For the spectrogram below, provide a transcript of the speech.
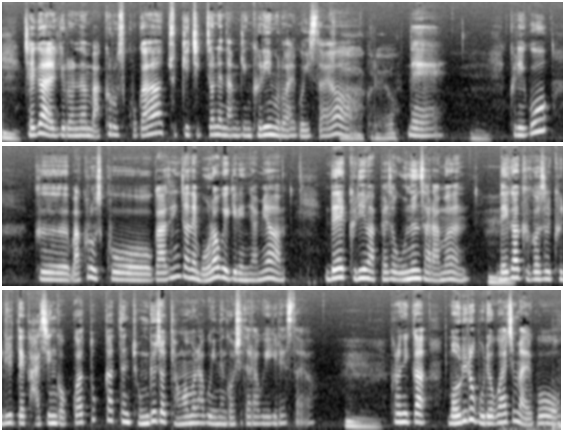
음. 제가 알기로는 마크 로스코가 죽기 직전에 남긴 그림으로 알고 있어요. 아 그래요. 네. 음. 그리고 그 마크 로스코가 생전에 뭐라고 얘기를 했냐면 내 그림 앞에서 우는 사람은 음. 내가 그것을 그릴 때 가진 것과 똑같은 종교적 경험을 하고 있는 것이다라고 얘기를 했어요. 음. 그러니까 머리로 보려고 하지 말고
